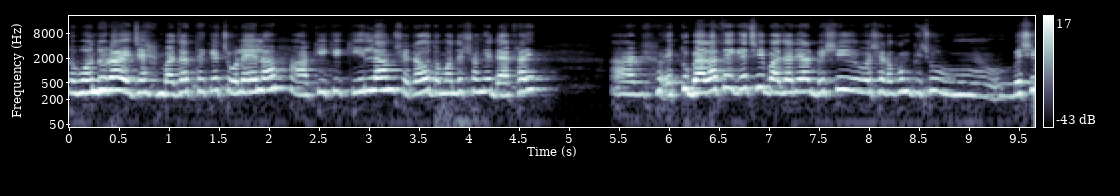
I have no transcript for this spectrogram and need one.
তো বন্ধুরা, এই যে বাজার থেকে চলে এলাম, আর কি কি কিনলাম সেটাও তোমাদের সঙ্গে দেখাই। আর একটু বেলাতে গেছি, বাজারে আর বেশি সেরকম কিছু বেশি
